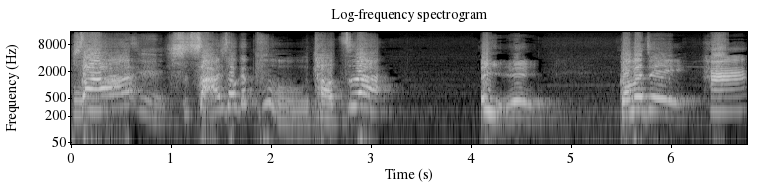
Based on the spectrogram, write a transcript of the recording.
葡萄山籽山上个葡萄籽啊！哎呀，关妹子，哈，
